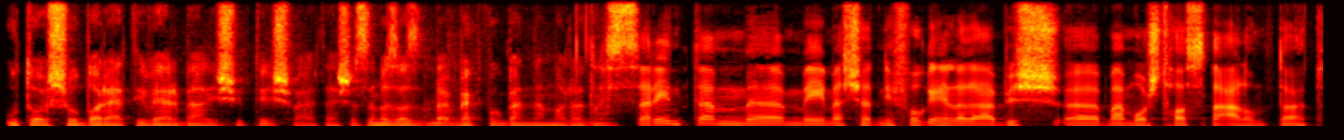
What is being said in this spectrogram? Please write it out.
utolsó baráti verbális ütésváltás. Azt az, az meg fog bennem maradni. Szerintem mémesedni fog, én legalábbis már most használom, tehát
